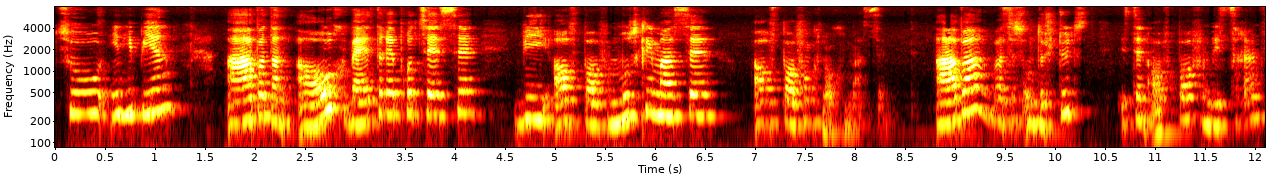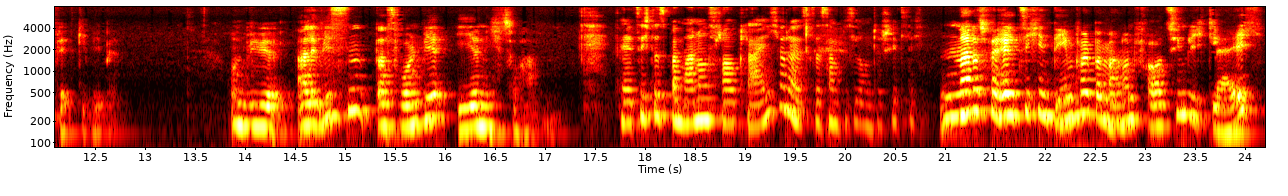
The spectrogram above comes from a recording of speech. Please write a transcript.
zu inhibieren, aber dann auch weitere Prozesse wie Aufbau von Muskelmasse, Aufbau von Knochenmasse. Aber was es unterstützt, ist der Aufbau von viszeralem Fettgewebe. Und wie wir alle wissen, das wollen wir eher nicht so haben. Verhält sich das bei Mann und Frau gleich oder ist das ein bisschen unterschiedlich? Na, das verhält sich in dem Fall bei Mann und Frau ziemlich gleich.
